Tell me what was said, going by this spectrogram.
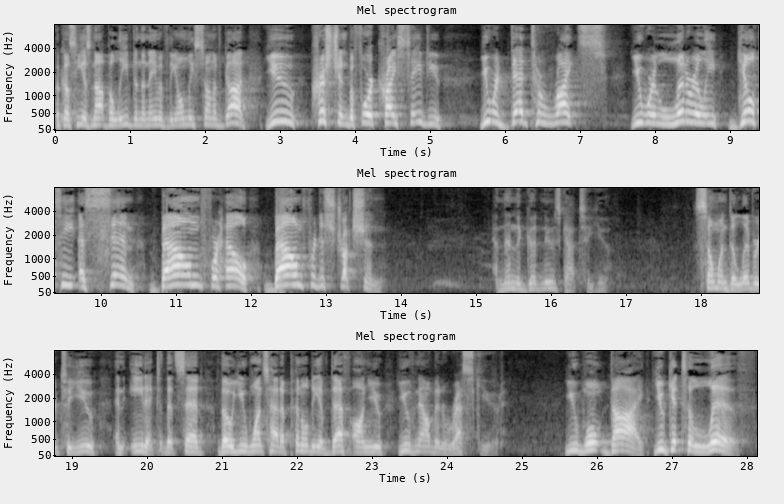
because he has not believed in the name of the only Son of God. You, Christian, before Christ saved you, you were dead to rights. You were literally guilty as sin, bound for hell, bound for destruction. And then the good news got to you. Someone delivered to you an edict that said, though you once had a penalty of death on you, you've now been rescued. You won't die. You get to live.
